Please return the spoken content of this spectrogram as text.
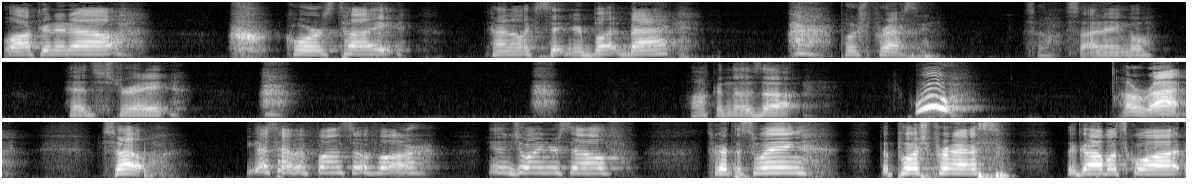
locking it out, core's tight, kind of like sitting your butt back, push pressing. So side angle, head straight, locking those up. Woo! All right. So, you guys having fun so far? You enjoying yourself? So we got the swing, the push press, the goblet squat,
